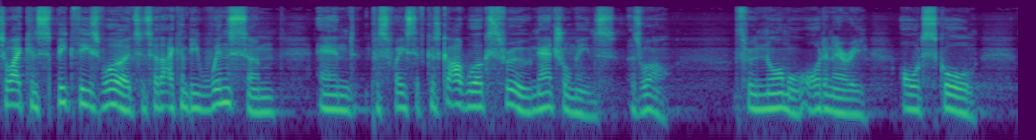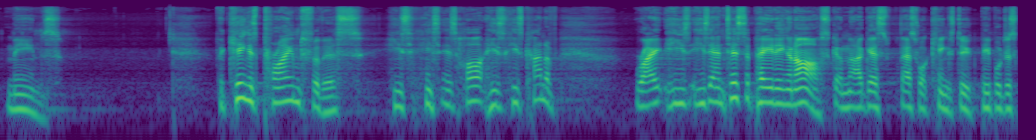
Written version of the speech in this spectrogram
so I can speak these words and so that I can be winsome and persuasive. Because God works through natural means as well, through normal, ordinary, old school means. The king is primed for this. He's, he's, his heart, he's, he's kind of, right? He's, he's anticipating an ask. And I guess that's what kings do. People just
